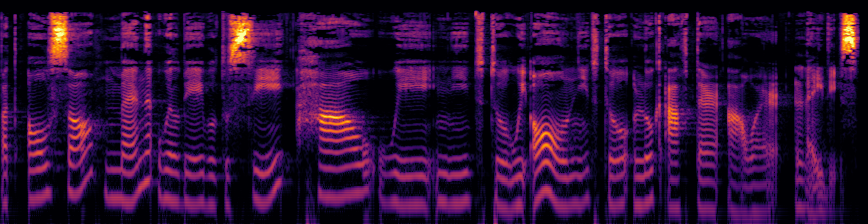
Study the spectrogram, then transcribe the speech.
but also men will be able to see how we need to, we all need to look after our ladies.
